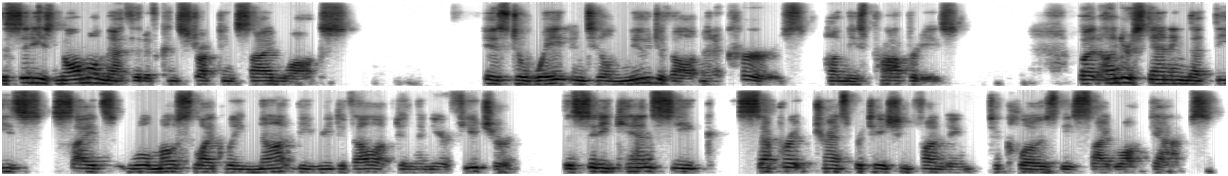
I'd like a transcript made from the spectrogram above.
The city's normal method of constructing sidewalks is to wait until new development occurs on these properties. But understanding that these sites will most likely not be redeveloped in the near future, the city can seek separate transportation funding to close these sidewalk gaps.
